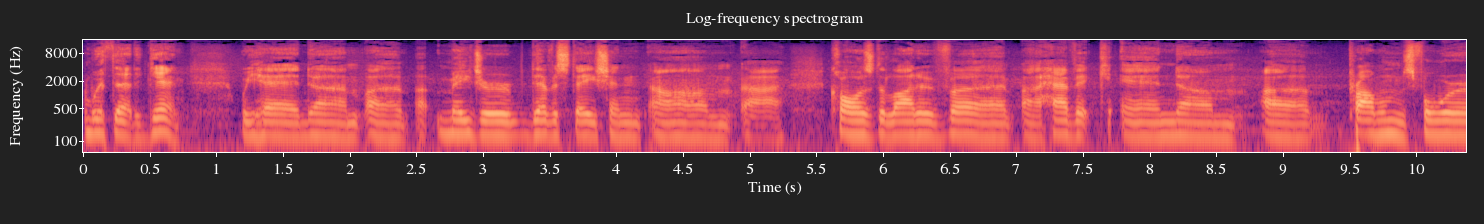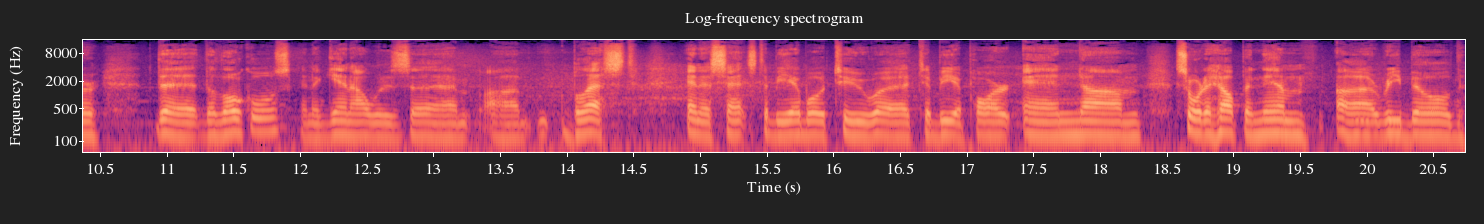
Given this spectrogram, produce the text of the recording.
with that again we had um, uh, major devastation, um, uh, caused a lot of uh, uh, havoc and um, uh, problems for the the locals. And again, I was blessed in a sense to be able to to be a part and um, sort of helping them rebuild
